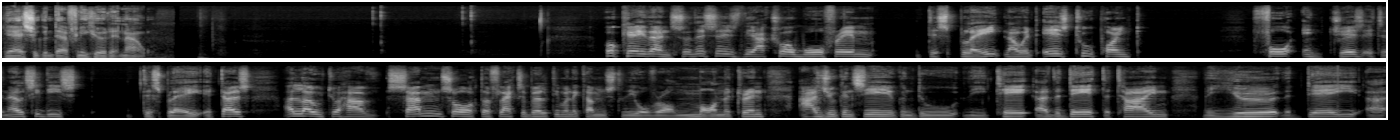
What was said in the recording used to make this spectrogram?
Yes, you can definitely hear it now. Okay then, so this is the actual Warframe display. Now it is 2.4 inches. It's an LCD display. It does allow to have some sort of flexibility when it comes to the overall monitoring. As you can see, you can do the uh, the date, the time, the year, the day. Uh,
